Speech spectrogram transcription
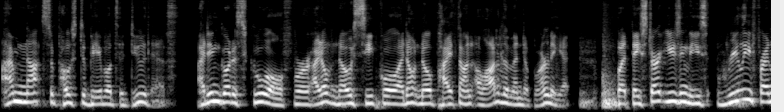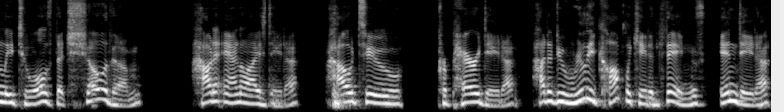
I'm not supposed to be able to do this. I didn't go to school for, I don't know SQL, I don't know Python. A lot of them end up learning it, but they start using these really friendly tools that show them how to analyze data, how to prepare data, how to do really complicated things in data,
